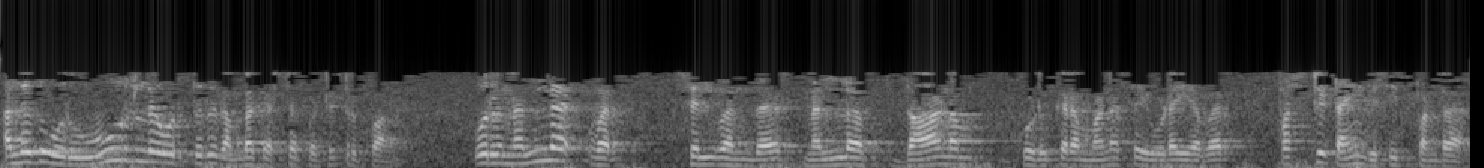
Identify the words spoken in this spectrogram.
அல்லது ஒரு ஊர்ல ஒருத்தர் ரொம்ப கஷ்டப்பட்டுட்டு இருப்பாங்க. ஒரு நல்லவர் செல்வந்தர் நல்ல தானம் கொடுக்கிற மனசை உடையவர் ஃபர்ஸ்ட் டைம் விசிட் பண்றார்.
